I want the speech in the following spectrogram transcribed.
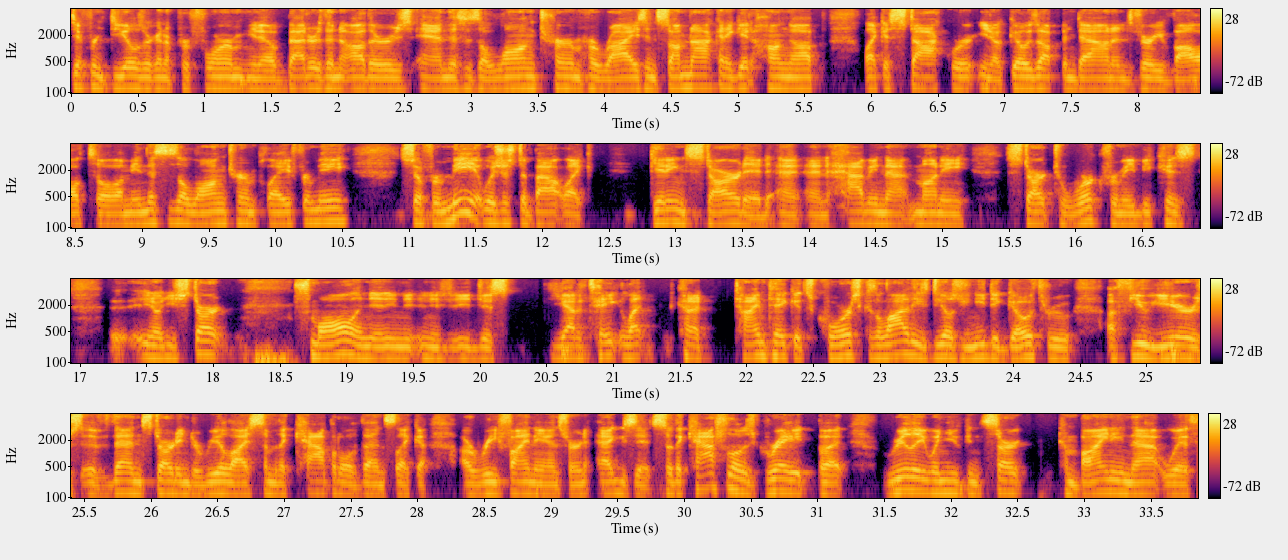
different deals are going to perform you know better than others and this is a long term horizon so i'm not going to get hung up like a stock where you know goes up and down and it's very volatile. I mean this is a long term play for me. So for me it was just about like getting started and, and having that money start to work for me because you know you start small and, and you just you got to take let kind of time take its course because a lot of these deals you need to go through a few years of then starting to realize some of the capital events like a, a refinance or an exit. So the cash flow is great but really when you can start combining that with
